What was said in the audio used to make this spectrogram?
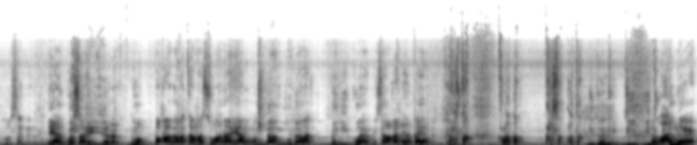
lu sadar. ya gue sound engineer gue Hmm. peka banget sama suara yang mengganggu banget bagi gue misalkan yang kayak keletak keletak keletak gitu di, itu Tapi ada nggak-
